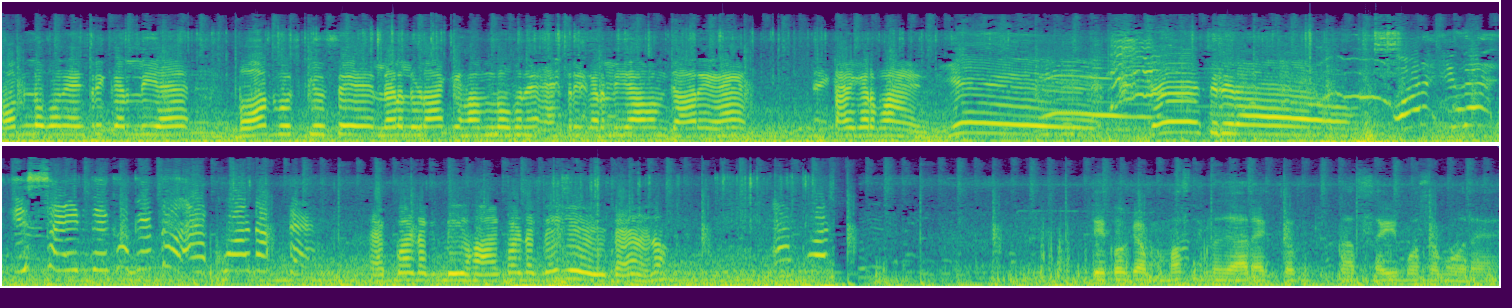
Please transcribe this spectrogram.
हम लोगों ने एंट्री कर ली है। बहुत मुश्किल से लड़ लुड़ा के हम लोगों ने एंट्री कर लिया। हम जा रहे हैं टाइगर पॉइंट ये जय श्री राम। और इधर इस साइड देखोगे तो एक्वाडक्ट है। एक्वाडक्ट भी हाँ एक्वाडक्ट है ये डैम है ना। देखो क्या मस्त नज़ारा है, एकदम कितना सही मौसम हो रहा है।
